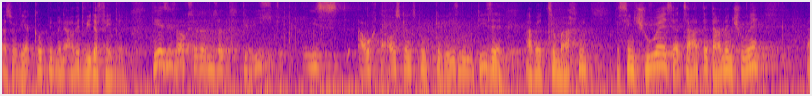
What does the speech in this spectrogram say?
also Werkgruppen in meiner Arbeit wiederfindet. Hier ist es auch so, dass man sagt, Gewicht ist auch der Ausgangspunkt gewesen, um diese Arbeit zu machen. Das sind Schuhe, sehr zarte Damenschuhe, äh,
